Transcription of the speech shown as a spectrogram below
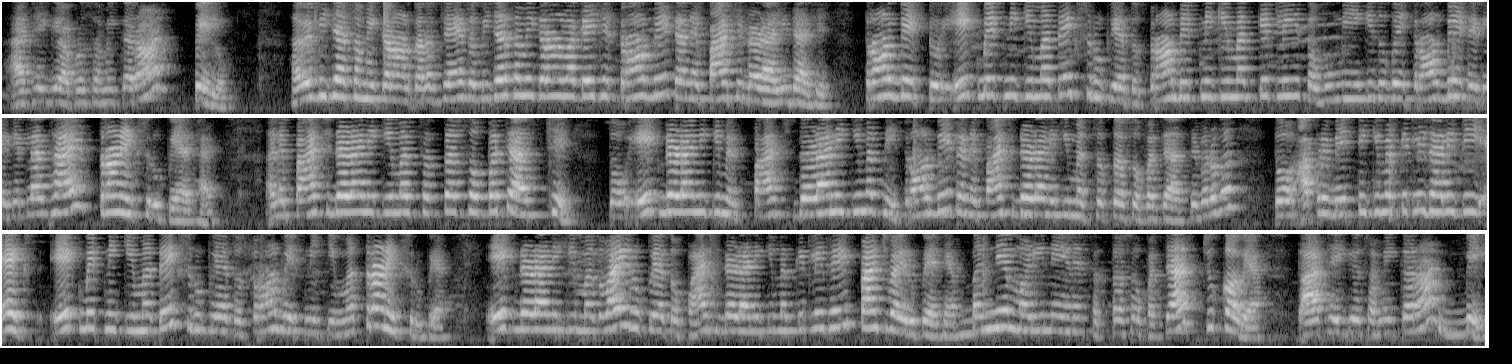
આ થઈ ગયું આપણું સમીકરણ પેલું. હવે બીજા સમીકરણ તરફ જઈએ તો બીજા સમીકરણમાં કહે છે? ત્રણ બેટ અને પાંચ ડળા લીધા છે. ત્રણ બેટ તો એક બેટની કિંમત એકસો રૂપિયા. તો ત્રણ બેટની કિંમત કેટલી? તો ભૂમિએ કીધું ભાઈ ત્રણ બેટ એટલે કેટલા થાય? ત્રણ એક્સ રૂપિયા થાય. અને પાંચ ડળાની કિંમત સત્તરસો પચાસ છે. તો એક ડળાની કિંમત પાંચ ડળાની કિંમત નહીં, ત્રણ બેટ અને પાંચ ડળાની કિંમત સત્તરસો પચાસ છે. બરોબર? તો આપણે બેટની કિંમત કેટલી ધારી હતી? એક્સ એક બેટની કિંમત એક્સ રૂપિયા, તો ત્રણ બેટની કિંમત ત્રણ એક્સ રૂપિયા. એક દડાની કિંમત વાય રૂપિયા, તો પાંચ દડાની કિંમત કેટલી થઈ? પાંચ વાય રૂપિયા થયા. બંને મળીને એણે સત્તરસો પચાસ ચૂકવ્યા. તો આ થઈ ગયું સમીકરણ બે.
